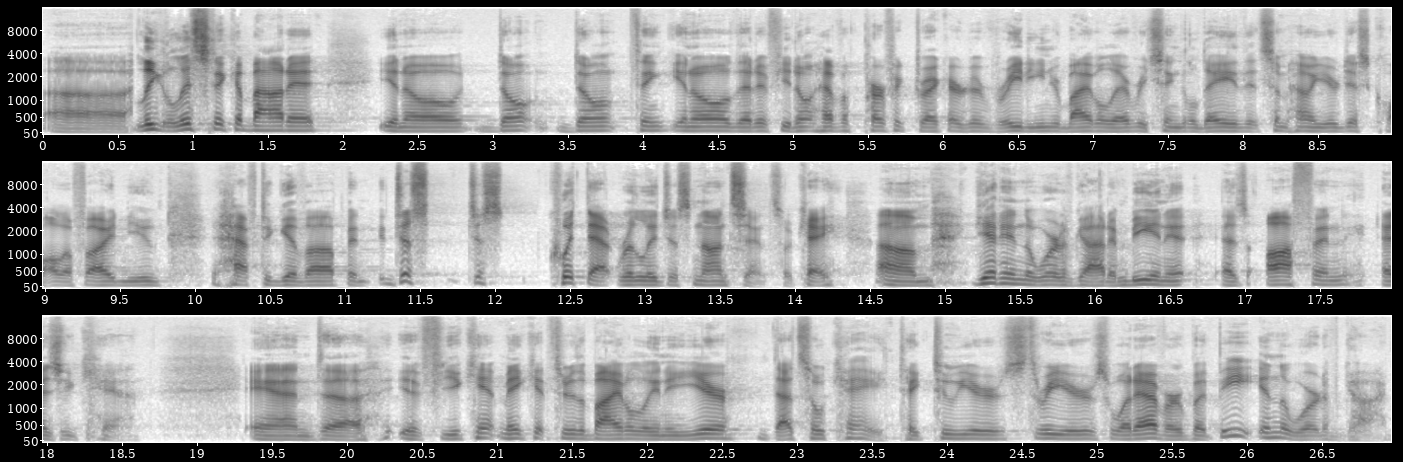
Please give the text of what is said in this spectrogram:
uh, legalistic about it. You know, don't, don't think, you know, that if you don't have a perfect record of reading your Bible every single day, that somehow you're disqualified and you have to give up. And just, just quit that religious nonsense, okay? Um, get in the Word of God and be in it as often as you can. And uh, if you can't make it through the Bible in a year, that's okay. Take two years, three years, whatever, but be in the Word of God.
